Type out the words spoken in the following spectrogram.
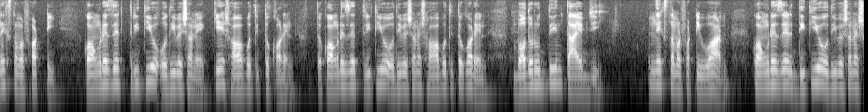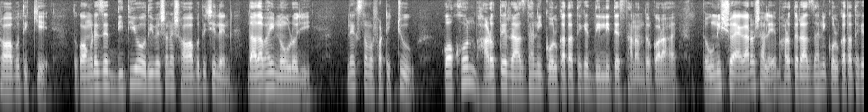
নেক্সট নাম্বার ফর্টি কংগ্রেসের তৃতীয় অধিবেশনে কে সভাপতিত্ব করেন? তো কংগ্রেসের তৃতীয় অধিবেশনে সভাপতিত্ব করেন Badruddin Tyabji. Next number forty one কংগ্রেসের দ্বিতীয় অধিবেশনের সভাপতি কে? তো কংগ্রেসের দ্বিতীয় অধিবেশনের সভাপতি ছিলেন Dadabhai Naoroji. Next number forty two কখন ভারতের রাজধানী কলকাতা থেকে দিল্লিতে স্থানান্তর করা হয়? তো উনিশশো এগারো সালে ভারতের রাজধানী কলকাতা থেকে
